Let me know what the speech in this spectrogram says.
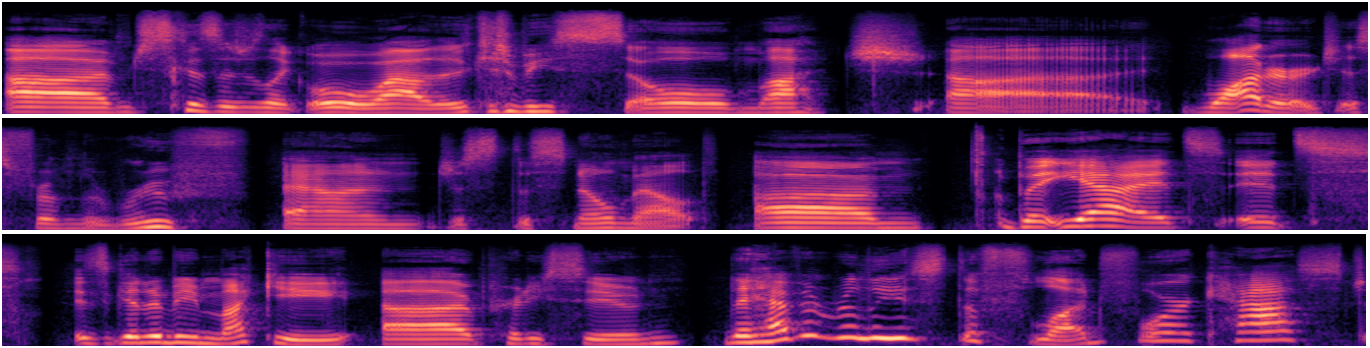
Um, just because there's like oh wow there's gonna be so much uh, water just from the roof and just the snow melt um, but yeah it's it's it's gonna be mucky uh, pretty soon they haven't released the flood forecast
